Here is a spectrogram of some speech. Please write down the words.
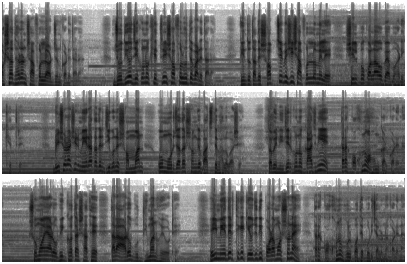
অসাধারণ সাফল্য অর্জন করে তারা। যদিও যে কোনো ক্ষেত্রেই সফল হতে পারে তারা, কিন্তু তাদের সবচেয়ে বেশি সাফল্য মেলে শিল্পকলা ও ব্যবহারিক ক্ষেত্রে। বৃষরাশির মেয়েরা তাদের জীবনের সম্মান ও মর্যাদার সঙ্গে বাঁচতে ভালোবাসে, তবে নিজের কোনো কাজ নিয়ে তারা কখনো অহংকার করে না। সময় আর অভিজ্ঞতার সাথে তারা আরও বুদ্ধিমান হয়ে ওঠে। এই মেয়েদের থেকে কেউ যদি পরামর্শ নেয়, তারা কখনো ভুল পথে পরিচালনা করে না।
